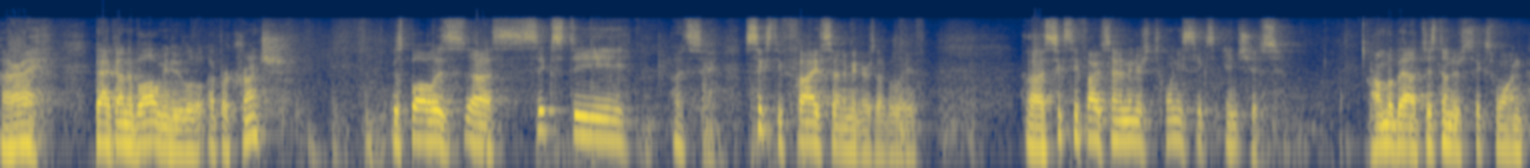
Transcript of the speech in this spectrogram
All right, back on the ball. We're gonna do a little upper crunch. This ball is uh, 60, let's see, 65 centimeters, I believe. Uh, 65 centimeters, 26 inches. I'm about just under 6'1".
